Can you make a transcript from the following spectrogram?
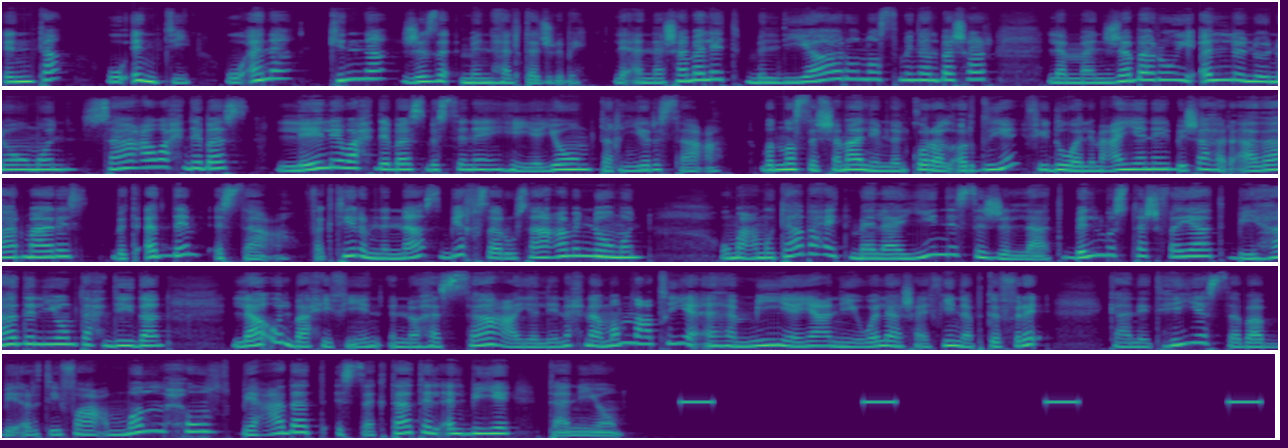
أنت وأنتي وأنا كنا جزء من هالتجربة لأن شملت مليار ونص من البشر لما انجبروا يقللوا نومهم ساعة واحدة بس ليلة واحدة بس بالسنة هي يوم تغيير الساعة. بالنص الشمالي من الكرة الأرضية في دول معينة بشهر آذار مارس بتقدم الساعة فكتير من الناس بيخسروا ساعة من نومهم. ومع متابعة ملايين السجلات بالمستشفيات بهذا اليوم تحديدا لاقوا الباحثين إنه هالساعة يلي نحن ما بنعطيها أهمية يعني ولا شايفينها بتفرق كانت هي السبب بارتفاع ملحوظ بعدد السكتات القلبية تاني يوم.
